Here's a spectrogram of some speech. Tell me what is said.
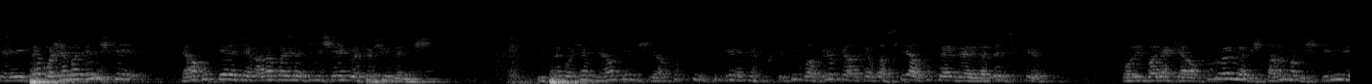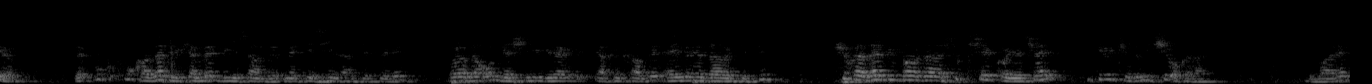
e, İpek hocama demiş ki, Yakup gelecek arabayla bizi şeye götürsün demiş. İpek hocam ya demiş, Yakup kim, kim gelecek? Bir bakıyor ki akrabası Yakup merdivenlerden çıkıyor. O mübarek Yakup'u görmemiş, tanımamış, bilmiyor. Ve bu, bu kadar mükemmel bir insandı Mehdi Zil Hazretleri. Burada 15-20 güne yakın kaldı. Eymen'e davet etti. Şu kadar bir bardağa su şey koyuyor çay. 2-3 yudum içi o kadar. Mübarek.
